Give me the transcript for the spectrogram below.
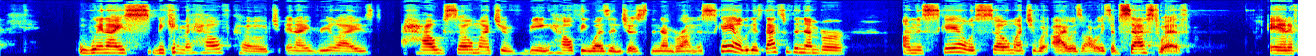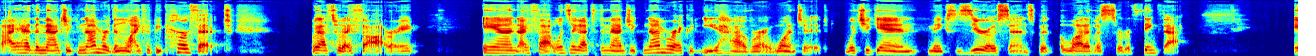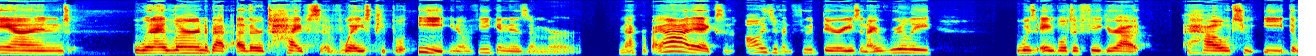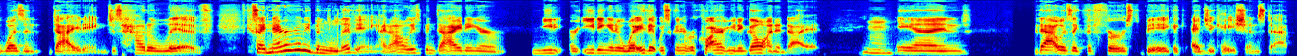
when I became a health coach and I realized how so much of being healthy wasn't just the number on the scale, because that's what the number on the scale was so much of what I was always obsessed with. And if I had the magic number, then life would be perfect. Well, that's what I thought, right? And I thought once I got to the magic number, I could eat however I wanted, which again makes zero sense, but a lot of us sort of think that. And when I learned about other types of ways people eat, you know, veganism or macrobiotics and all these different food theories, and I really was able to figure out how to eat that wasn't dieting, just how to live. Because I'd never really been living. I'd always been dieting or need, or eating in a way that was going to require me to go on a diet. Mm. And that was like the first big like, education step.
